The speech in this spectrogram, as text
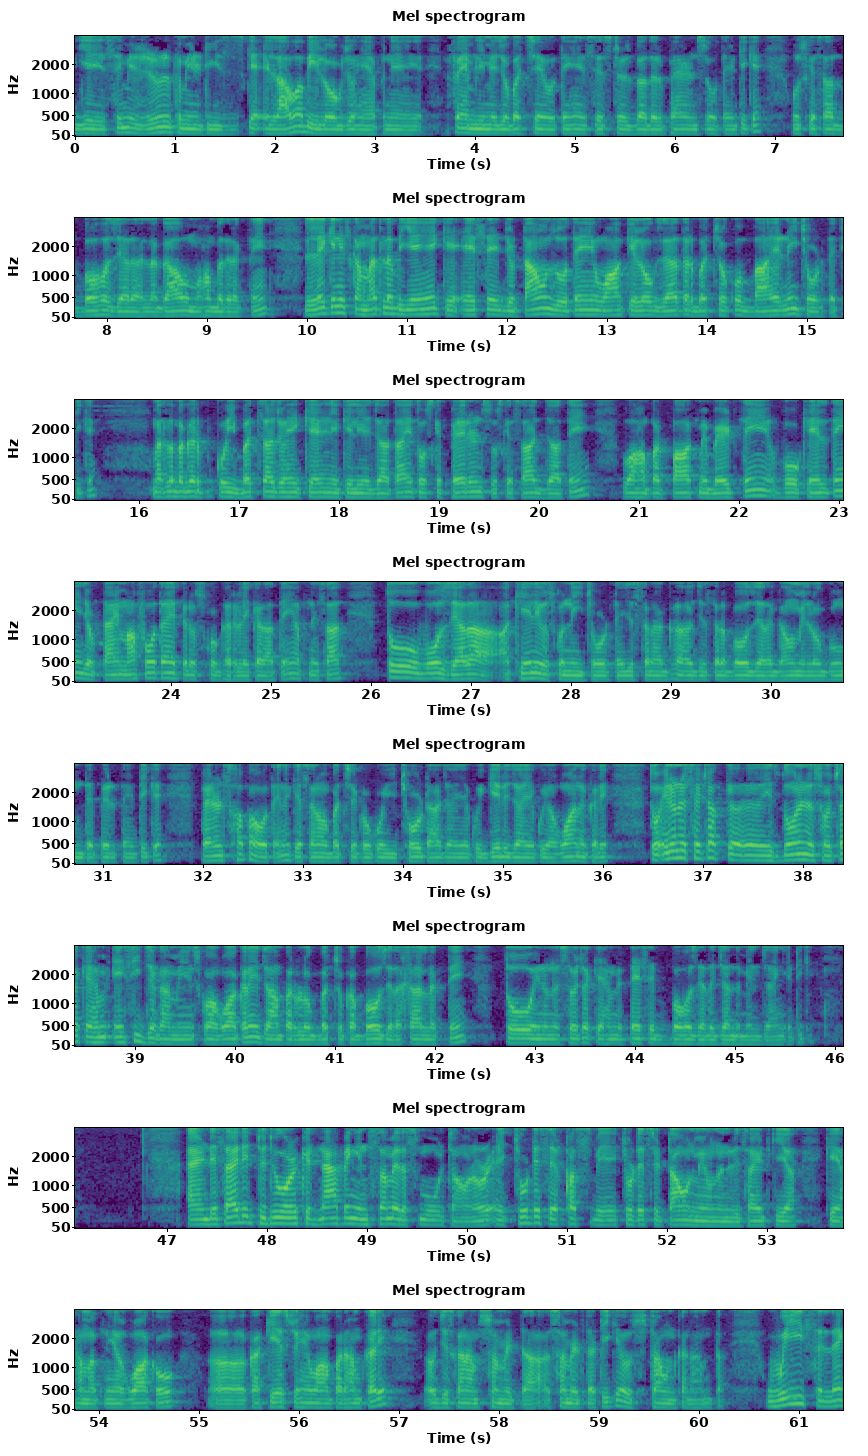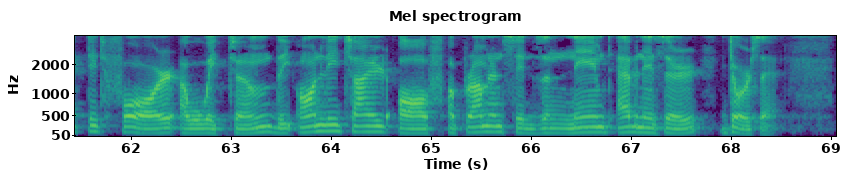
یہ سیمی رورل کمیونٹیز کے علاوہ بھی لوگ جو ہیں اپنے فیملی میں جو بچے ہوتے ہیں سسٹرز بردر پیرنٹس ہوتے ہیں، ٹھیک ہے؟ اس کے ساتھ بہت زیادہ لگاؤ، محبت رکھتے ہیں۔ لیکن اس کا مطلب یہ ہے کہ ایسے جو ٹاؤنز ہوتے ہیں، وہاں کے لوگ زیادہ تر بچوں کو باہر نہیں چھوڑتے، ٹھیک ہے؟ مطلب اگر کوئی بچہ جو ہے کھیلنے کے لیے جاتا ہے تو اس کے پیرنٹس اس کے ساتھ جاتے ہیں، وہاں پر پارک میں بیٹھتے ہیں، وہ کھیلتے ہیں، جب ٹائم آف ہوتا ہے پھر اس کو گھر لے کر آتے ہیں اپنے ساتھ۔ تو وہ زیادہ اکیلے اس کو نہیں چھوڑتے ہیں، جس طرح جس طرح بہت زیادہ گاؤں میں لوگ گھومتے پھرتے ہیں، ٹھیک ہے۔ پیرنٹس خفا ہوتے ہیں نا کیسے نہ ہو بچے کو کوئی چھوٹ آ جائے یا کوئی گر جائے یا کوئی اغوا نہ کرے۔ تو انہوں نے سوچا اس دونوں نے سوچا کہ ہم ایسی جگہ میں اس کو اغوا کریں جہاں پر لوگ بچوں کا بہت زیادہ خیال رکھتے ہیں۔ تو انہوں نے سوچا کہ ہمیں پیسے بہت زیادہ جلد مل جائیں گے، ٹھیک ہے۔ And decided to do our kidnapping in some air small town اور ایک چھوٹے سے قصبے ایک چھوٹے سے ٹاؤن میں انہوں نے ڈیسائڈ کیا کہ ہم اپنے اغوا کو کا کیس جو ہے وہاں پر ہم کریں۔ اور جس کا نام سمٹ تھا سمٹ تھا ٹھیک ہے؟ اس ٹاؤن کا نام تھا۔ We selected for our victim the only child of a prominent citizen named Ebenezer Dorset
